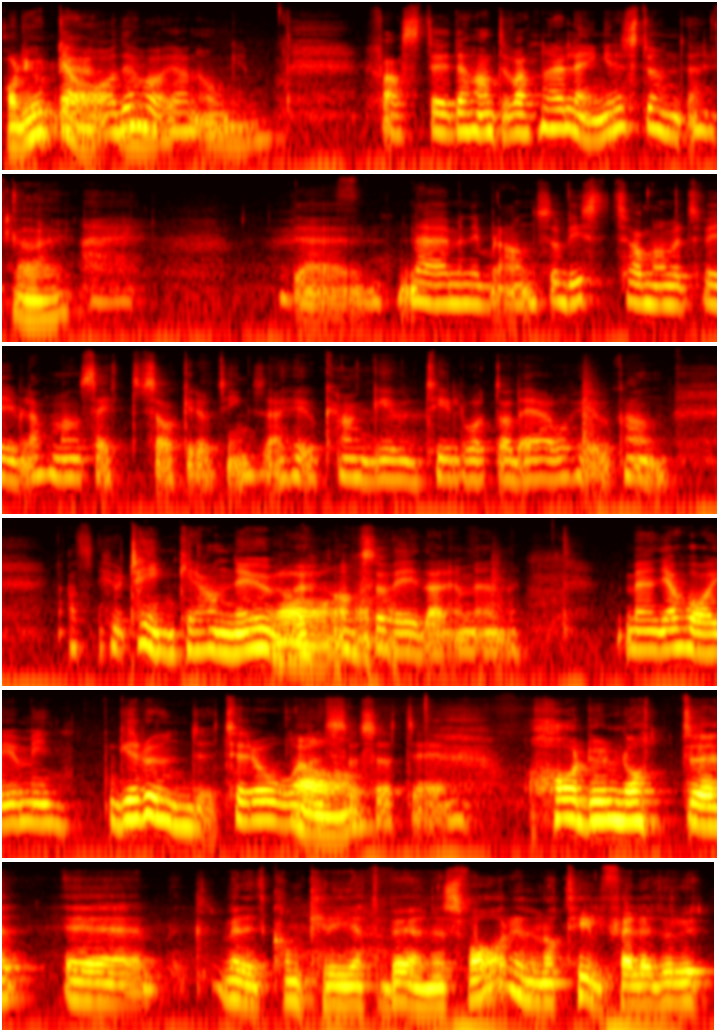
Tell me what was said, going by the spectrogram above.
Har du gjort det? ja det Mm. har jag nog. Fast det, det har inte varit några längre stunder. Nej. Det, nej men ibland så visst har man väl tvivlat. Man har sett saker och ting. Så här, hur kan Gud tillåta det och hur kan... Alltså, hur tänker han nu? Ja. och så vidare. Men, men jag har ju min grundtro Ja. alltså. Så att, eh, Har du något eh, eh, väldigt konkret bönesvar eller något tillfälle då du,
